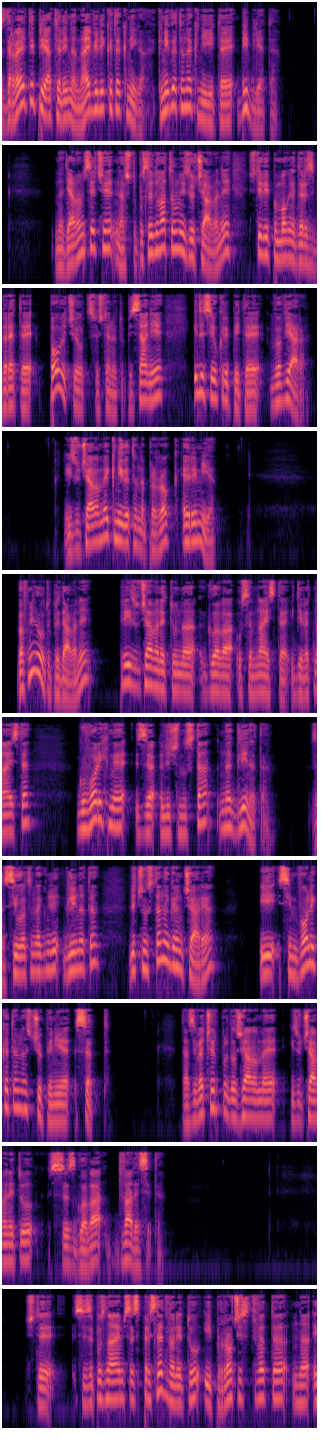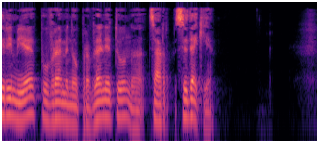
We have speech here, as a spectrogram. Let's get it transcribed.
Здравейте, приятели, на най-великата книга, книгата на книгите, Библията. Надявам се, че нашето последователно изучаване ще ви помогне да разберете повече от свещеното писание и да се укрепите във вяра. Изучаваме книгата на пророк Еремия. В миналото предаване, при изучаването на глава 18 и 19, говорихме за личността на глината – за силата на глината, личността на гранчаря и символиката на щупения съд. Тази вечер продължаваме изучаването с глава 20. Ще се запознаем с преследването и пророчествата на Еремия по време на управлението на цар Седекия.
